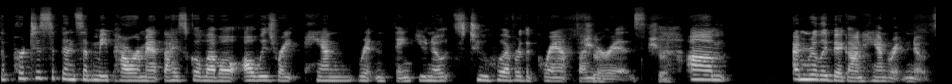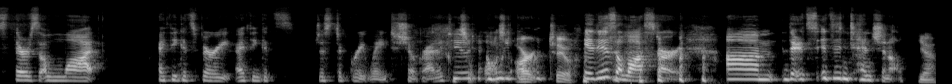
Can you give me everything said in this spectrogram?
the participants of ME-Powerment at the high school level always write handwritten thank you notes to whoever the grant funder sure. is. Sure. Um, I'm really big on handwritten notes. There's a lot. I think it's very. I think it's just a great way to show gratitude. It's lost art too. it is a lost art. Um, it's it's intentional. Yeah,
